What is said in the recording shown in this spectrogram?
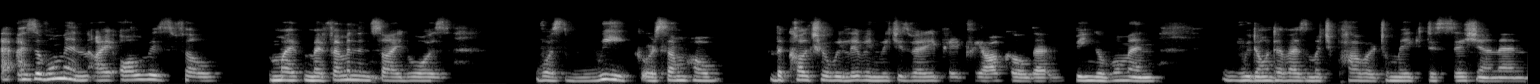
as a woman i always felt my my feminine side was was weak or somehow the culture we live in which is very patriarchal that being a woman we don't have as much power to make decision and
